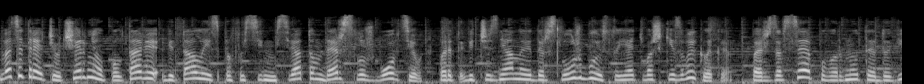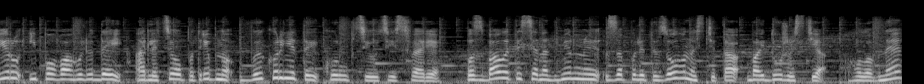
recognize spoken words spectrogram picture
23 червня у Полтаві вітали із професійним святом держслужбовців. Перед вітчизняною держслужбою стоять важкі звиклики. Перш за все, повернути довіру і повагу людей. А для цього потрібно викорінити корупцію у цій сфері, позбавитися надмірної заполітизованості та байдужості. Головне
